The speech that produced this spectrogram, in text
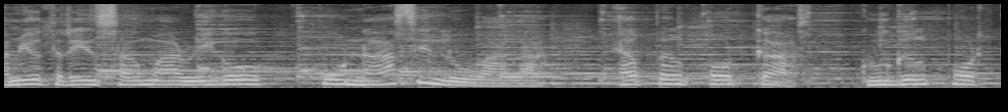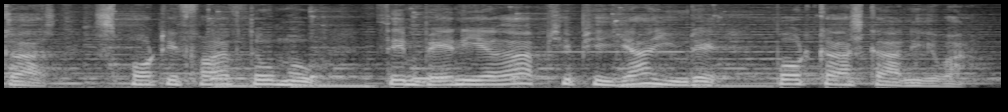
ဒါမျိုးသတင်းဆောင်မတွေကိုပိုနားဆင်လိုပါလား Apple Podcast Google Podcast Spotify တို့မှာသင်ပင်ရာဖြစ်ဖြစ်ရယူတဲ့ podcast ကနေပါ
